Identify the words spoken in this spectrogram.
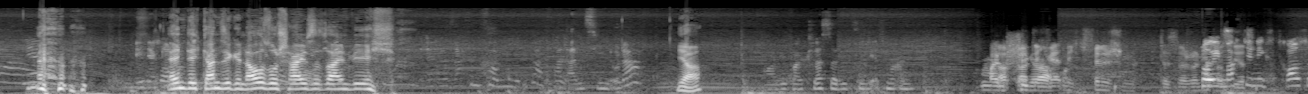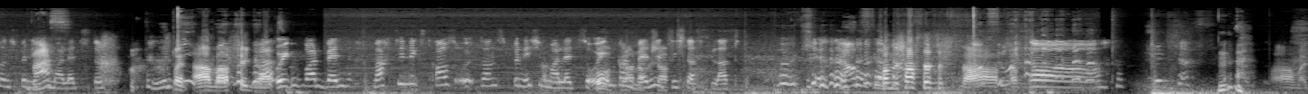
Der kann Endlich kann sie genauso scheiße sein wie ich. äh, Sachen vom Überfall anziehen, oder? Ja. Oh, die waren klasse, die zieh ich erstmal an. Mein Ach Gott, ich Finger. werde nicht finishen. Das ist mir schon Chloe, nicht mach dir nichts draus, sonst bin Was? ich immer Letzte. Mein armer Finger. Irgendwann, wenn, mach dir nichts draus, sonst bin ich immer Letzte. Oh, Irgendwann noch wendet geschafft. sich das Blatt. Du? Komm, du schaffst es. Na, Oh. ah, mein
